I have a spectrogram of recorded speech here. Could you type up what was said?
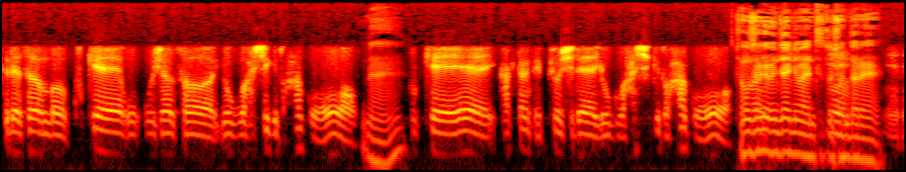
그래서 뭐 국회에 오- 오셔서 요구하시기도 하고 네. 국회에 각 당 대표실에 요구하시기도 하고 정세균 위원장님한테도 예, 전달해. 예.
